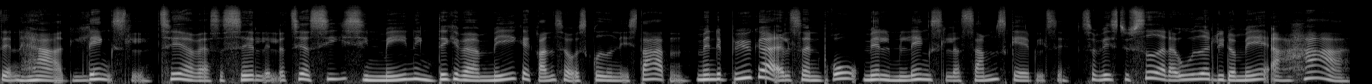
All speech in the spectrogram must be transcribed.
den her længsel til at være sig selv, eller til at sige sin mening. Det kan være mega grænseoverskridende i starten, men det bygger altså en bro mellem længsel og samskabelse. Så hvis du sidder derude og lytter med og har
